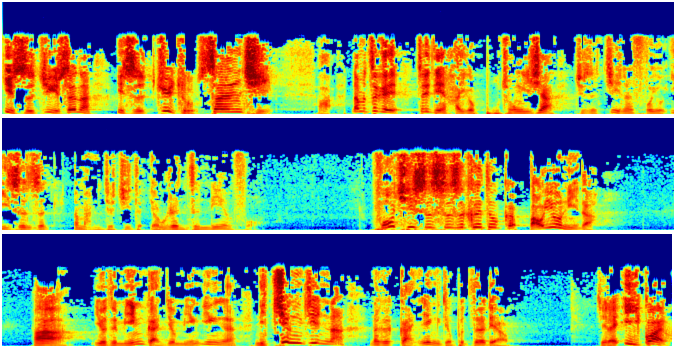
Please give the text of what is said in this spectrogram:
一时俱生呢，一时具足升起啊。那么这个这点还有补充一下，就是既然佛有一生生，那么你就记得要认真念佛。佛其实时时刻都保佑你的啊。有的敏感就明应啊，你精进呢，那个感应就不得了。就来易观，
